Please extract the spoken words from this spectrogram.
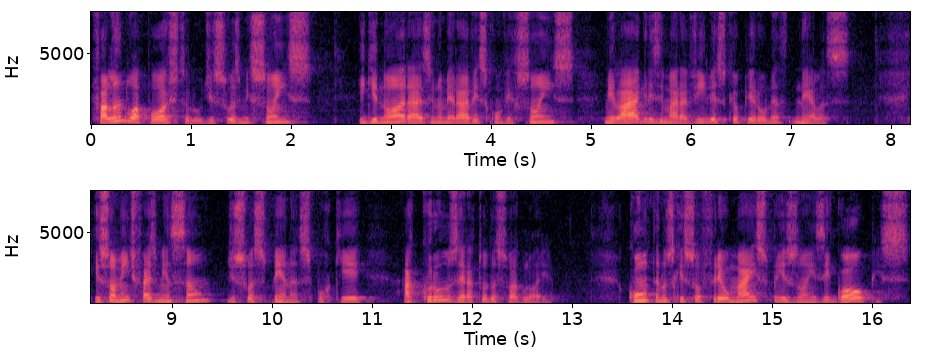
Falando o apóstolo de suas missões, ignora as inumeráveis conversões, milagres e maravilhas que operou nelas, e somente faz menção de suas penas, porque a cruz era toda sua glória. Conta-nos que sofreu mais prisões e golpes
